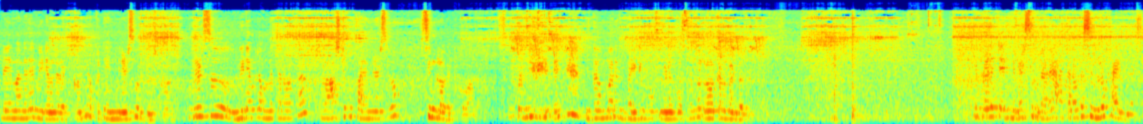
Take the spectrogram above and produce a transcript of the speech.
ఫ్లేమ్ అనేది మీడియంలో పెట్టుకొని ఒక టెన్ మినిట్స్ ఉడికించుకోవాలి. మినిట్స్ మీడియంలో ఉన్న తర్వాత లాస్ట్కు ఫైవ్ మినిట్స్లో సిమ్లో పెట్టుకోవాలి. ఇప్పుడు నేనైతే దమ్మని బయటకు పోకుండా కోసం రోకల్ బండలు టెన్ మినిట్స్ ఉండాలి. ఆ తర్వాత సిమ్లో ఫైవ్ మినిట్స్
